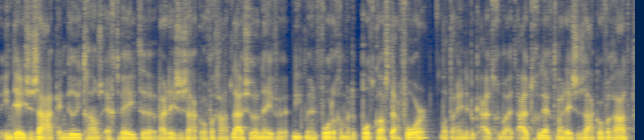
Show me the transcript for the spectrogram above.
in deze zaak, en wil je trouwens echt weten waar deze zaak over gaat, luister dan even niet mijn vorige, maar de podcast daarvoor. Want daarin heb ik uitgebreid uitgelegd waar deze zaak over gaat.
